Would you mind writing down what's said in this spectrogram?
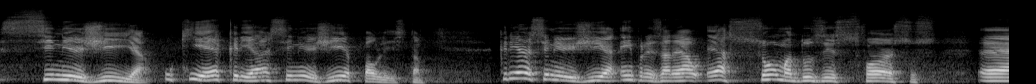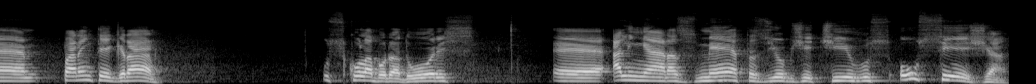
sinergia. O que é criar sinergia, Paulista? Criar sinergia empresarial é a soma dos esforços é, para integrar os colaboradores, é, alinhar as metas e objetivos, ou seja,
